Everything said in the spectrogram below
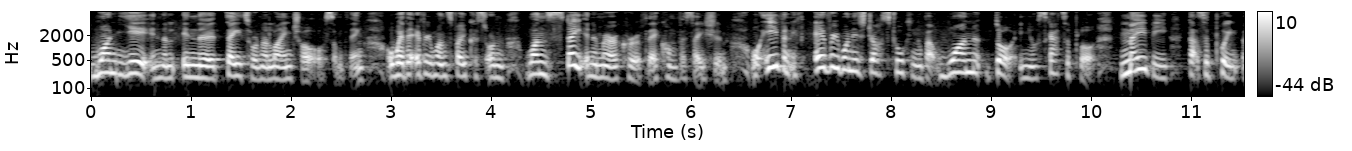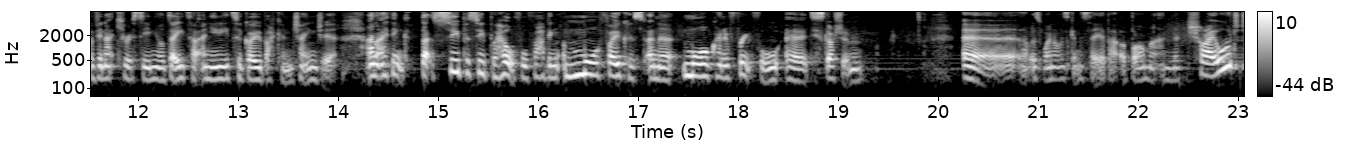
one year in the, in the data on a line chart or something, or whether everyone's focused on one state in America of their conversation, or even if everyone is just talking about one dot in your scatter plot, maybe that's a point of inaccuracy in your data and you need to go back and change it. And I think that's super, super helpful for having a more focused and a more kind of fruitful uh, discussion. Uh, that was when I was going to say about Obama and the child.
